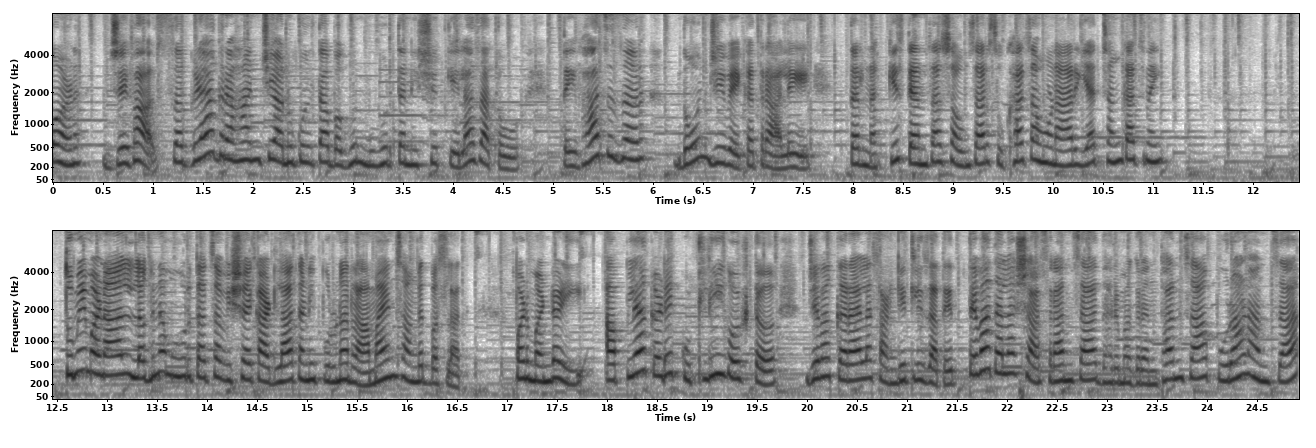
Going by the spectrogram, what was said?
पण जेव्हा सगळ्या ग्रहांची अनुकूलता बघून मुहूर्त निश्चित केला जातो तेव्हाच जर दोन जीव एकत्र आले तर नक्कीच त्यांचा संसार सुखाचा होणार यात शंकाच नाही. तुम्ही म्हणाल लग्न मुहूर्ताचा विषय काढलात आणि पूर्ण रामायण सांगत बसलात. पण मंडळी आपल्याकडे कुठलीही गोष्ट जेव्हा करायला सांगितली जाते तेव्हा त्याला शास्त्रांचा धर्मग्रंथांचा पुराणांचा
